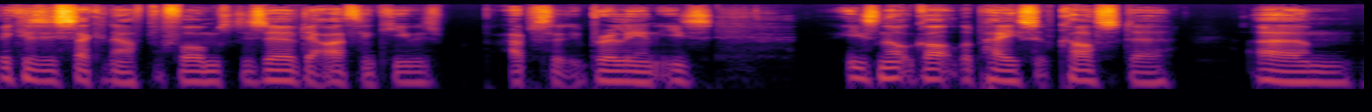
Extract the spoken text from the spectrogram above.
because his second half performance deserved it. I think he was absolutely brilliant. He's he's not got the pace of Costa, um,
